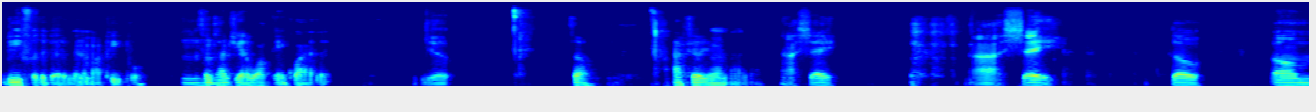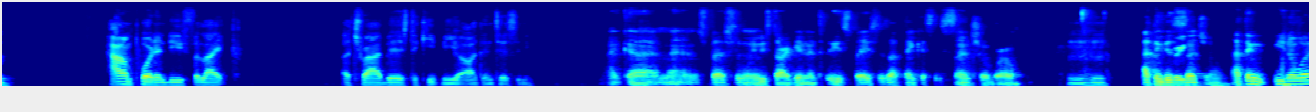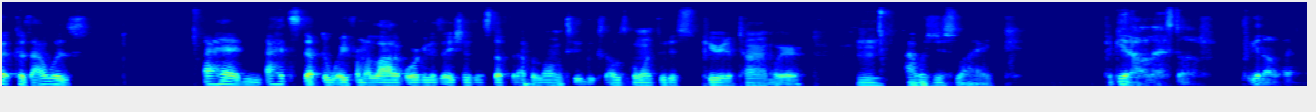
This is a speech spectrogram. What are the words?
be for the betterment of my people, mm-hmm. sometimes you gotta walk in quietly. Yep. So I feel you on that one. I say. So um how important do you feel like a tribe is to keeping your authenticity? My God, man, especially when we start getting into these spaces, I think it's essential, bro. Mm-hmm. I think it's essential. I think you know what? Because I was, I had I had stepped away from a lot of organizations and stuff that I belonged to because I was going through this period of time where mm. I was just like, forget all that stuff, forget all that.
